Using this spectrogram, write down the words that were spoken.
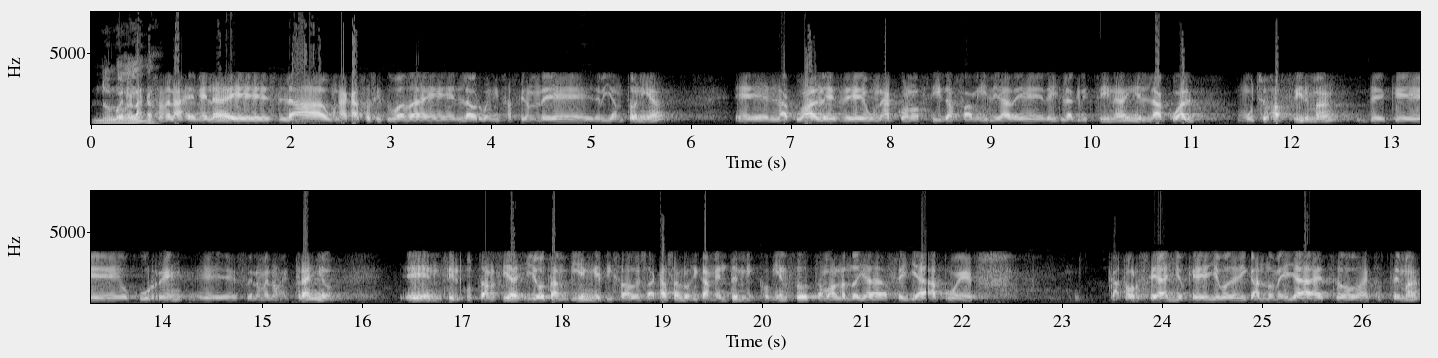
no lo bueno, he la Casa de las Gemelas es la, una casa situada en la urbanización de, de Villa Antonia, eh, la cual es de una conocida familia de, de Isla Cristina y en la cual muchos afirman de que ocurren eh, fenómenos extraños. En circunstancias, yo también he pisado esa casa, lógicamente, en mis comienzos, estamos hablando ya de hace ya, pues, 14 años que llevo dedicándome ya a, esto, a estos temas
